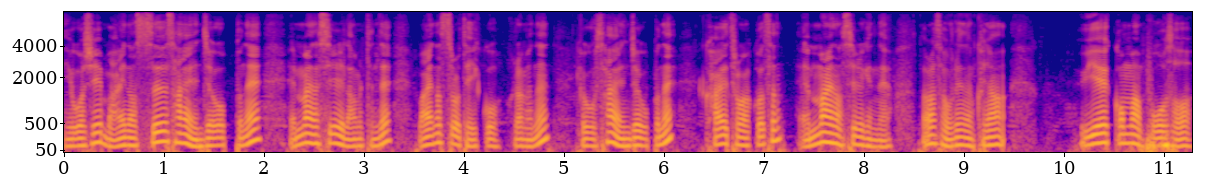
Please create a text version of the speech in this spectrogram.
이것이 마이너스 4의 n제곱분의 n-1이 남을 텐데 마이너스로 돼 있고 그러면은 결국 4의 n제곱분의 가에 들어갈 것은 n-1이겠네요. 따라서 우리는 그냥 위에 것만 보고서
